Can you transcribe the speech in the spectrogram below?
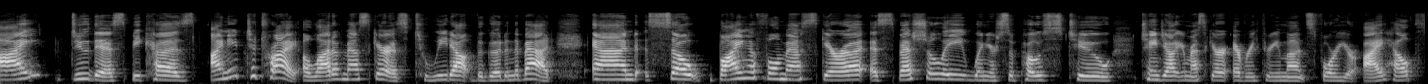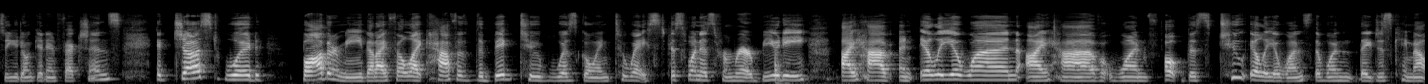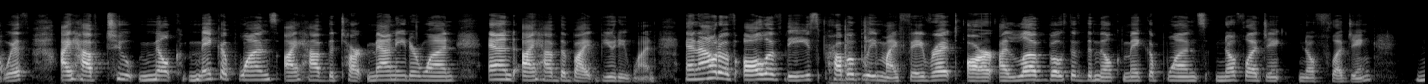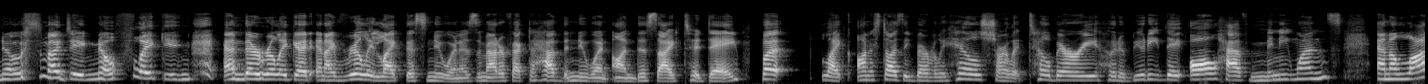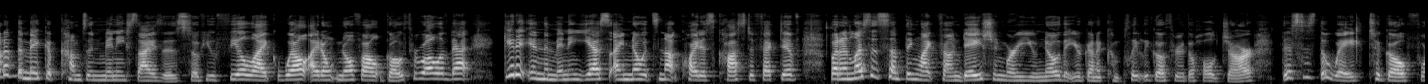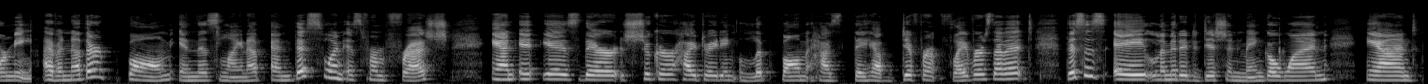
I do this because I need to try a lot of mascaras to weed out the good and the bad. And so buying a full mascara, especially when you're supposed to change out your mascara every three months for your eye health so you don't get infections, it just would bother me that I felt like half of the big tube was going to waste. This one is from Rare Beauty. I have an Ilia one. I have one, oh, this two Ilia ones, the one they just came out with. I have two Milk Makeup ones. I have the Tarte Maneater one, and I have the Bite Beauty one. And out of all of these, probably my favorite are, I love both of the Milk Makeup ones, no fludging, no fludging, no smudging, no flaking, and they're really good. And I really like this new one. As a matter of fact, I have the new one on this eye today. But like Anastasia Beverly Hills, Charlotte Tilbury, Huda Beauty, they all have mini ones. And a lot of the makeup comes in mini sizes. So if you feel like, well, I don't know if I'll go through all of that, get it in the mini. Yes, I know it's not quite as cost effective, but unless it's something like foundation where you know that you're gonna completely go through the whole jar, this is the way to go for me. I have another balm in this lineup and this one is from fresh and it is their sugar hydrating lip balm. It has they have different flavors of it. This is a limited edition mango one and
